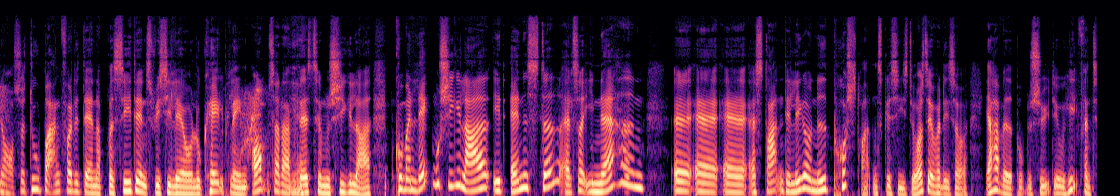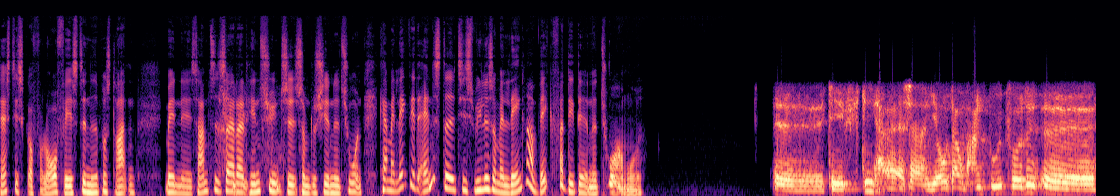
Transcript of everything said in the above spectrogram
Nå, så du er bange for, at det danner præcedens, hvis I laver lokalplanen om, så der er Ja. plads til musik i lejet. Kunne man lægge musik i lejet et andet sted, altså i nærheden øh, af, af, af stranden? Det ligger jo nede på stranden, skal siges. Det er også derfor, det er så... Jeg har været på besøg. Det er jo helt fantastisk at få lov at feste nede på stranden. Men øh, samtidig så er der et hensyn til, som du siger, naturen. Kan man lægge det et andet sted i Tisvilde, som er længere væk fra det der naturområde? Øh, det, det har, altså, jo, der er jo mange bud på det. Øh,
